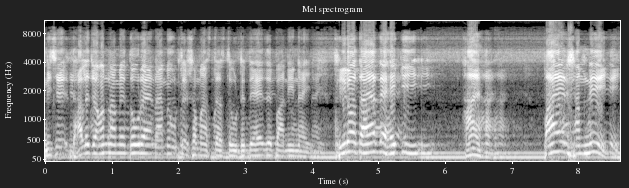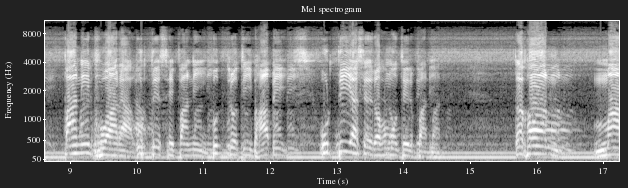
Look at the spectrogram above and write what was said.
নিচে ঢালে যখন নামে, দৌড়ায় নামে উঠতে সময় আস্তে আস্তে উঠে দেখে যে পানি নাই। ফিরত আয়া দেখে কি? হায় হায়। পায়ের সামনে পানির ফোয়ারা, উঠতেছে পানি, কুদরতি ভাবে উঠতেই আসে রহমতের পানি। তখন মা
